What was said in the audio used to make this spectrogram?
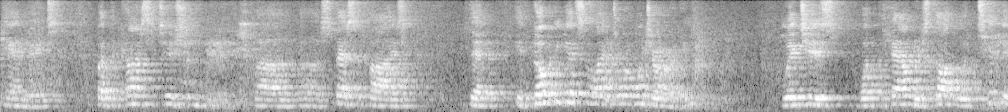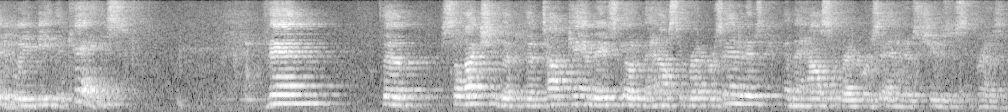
candidates. But the Constitution uh, uh, specifies that if nobody gets an electoral majority, which is what the founders thought would typically be the case, then the selection, the, the top candidates go to the House of Representatives, and the House of Representatives chooses the president.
